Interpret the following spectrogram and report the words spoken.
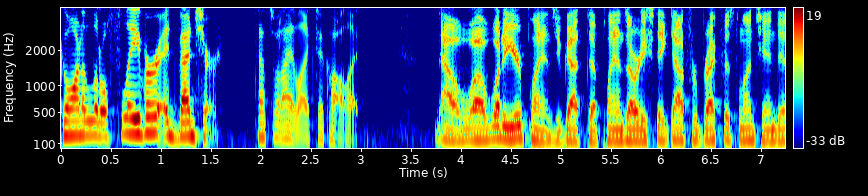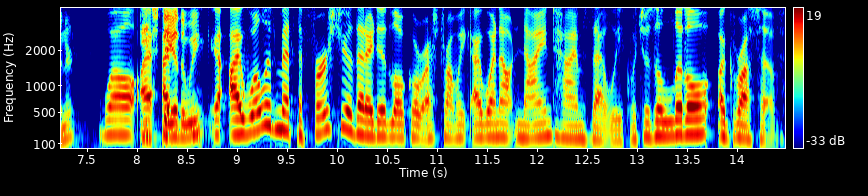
go on a little flavor adventure. That's what I like to call it. Now, uh, what are your plans? You've got uh, plans already staked out for breakfast, lunch, and dinner? Well, each day I, of the week. I will admit, the first year that I did local restaurant week, I went out nine times that week, which is a little aggressive.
